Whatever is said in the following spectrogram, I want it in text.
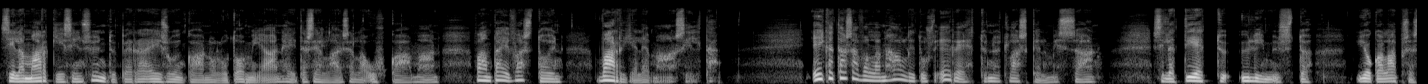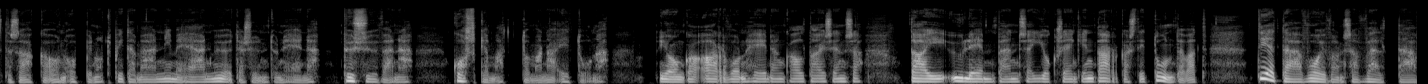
sillä Markiisin syntyperä ei suinkaan ollut omiaan heitä sellaisella uhkaamaan, vaan päinvastoin varjelemaan siltä. Eikä tasavallan hallitus erehtynyt laskelmissaan, sillä tietty ylimystö, joka lapsesta saakka on oppinut pitämään nimeään myötäsyntyneenä, pysyvänä, koskemattomana etuna, jonka arvon heidän kaltaisensa tai ylempänsä jokseenkin tarkasti tuntevat, tietää voivansa välttää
